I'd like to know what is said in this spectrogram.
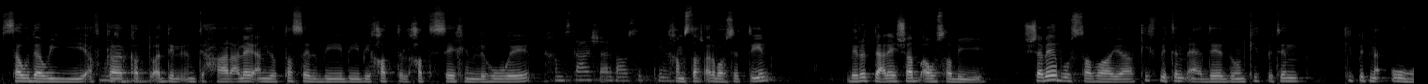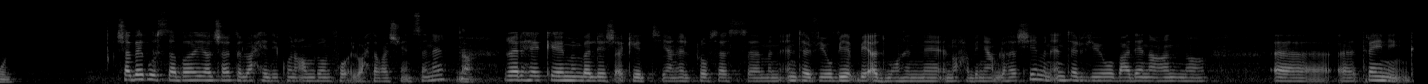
سوداوية أفكار قد تؤدي للانتحار عليه أن يتصل بخط الخط الساخن اللي هو 15 64 15 64 بيرد عليه شاب أو صبية. الشباب والصبايا كيف بيتم إعدادهم؟ كيف بيتم كيف بتنقوهم؟ الشباب والصبايا الشرط الوحيد يكون عمرهم فوق ال 21 سنة. نعم. غير هيك بنبلش أكيد يعني ال process من interview بيقدموا هن إنه حابين يعملوا هالشيء من interview وبعدين عندنا training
